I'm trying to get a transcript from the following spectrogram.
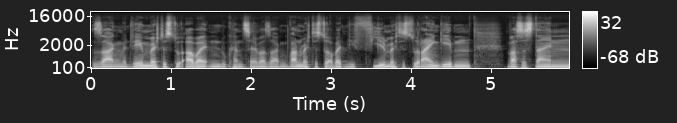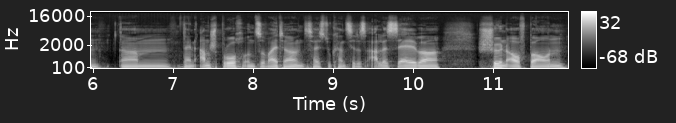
sagen, mit wem möchtest du arbeiten. Du kannst selber sagen, wann möchtest du arbeiten, wie viel möchtest du reingeben, was ist dein, ähm, dein Anspruch und so weiter. Das heißt, du kannst dir das alles selber schön aufbauen.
